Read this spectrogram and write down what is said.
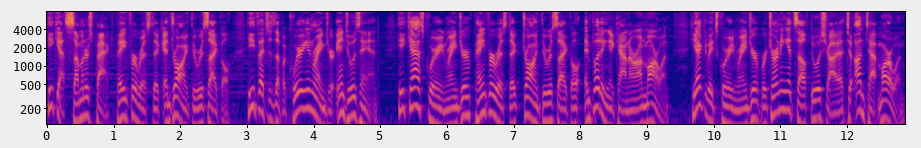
He casts Summoner's Pact, paying for Rhystic, and drawing through Recycle. He fetches up a Quirion Ranger into his hand. He casts Quirion Ranger, paying for Rhystic, drawing through Recycle, and putting a counter on Marwyn. He activates Quirion Ranger, returning itself to Ashaya to untap Marwyn.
